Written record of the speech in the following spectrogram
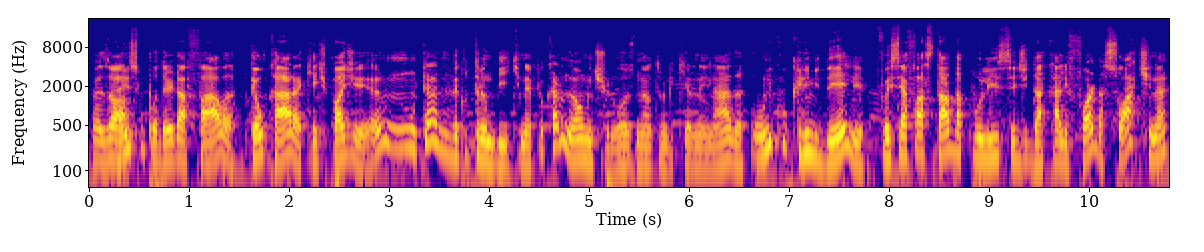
Mas ó, é isso? o poder da fala, tem um cara que a gente pode. Não tem nada a ver com o trambique, né? Porque o cara não é um mentiroso, não é um trambiqueiro nem nada. O único crime dele foi ser afastado da polícia de, da Califórnia, da SWAT, né?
